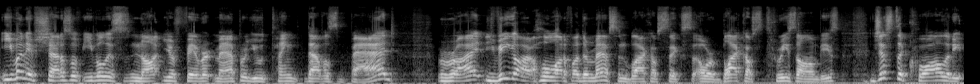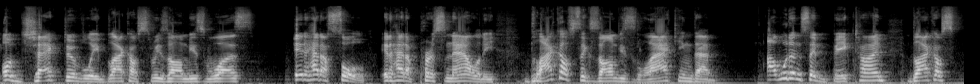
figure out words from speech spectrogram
Even if Shadows of Evil is not your favorite map or you think that was bad, right? We got a whole lot of other maps in Black Ops 6 or Black Ops 3 Zombies. Just the quality, objectively, Black Ops 3 Zombies was... It had a soul. It had a personality. Black Ops 6 Zombies lacking that I wouldn't say big time. Black Ops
